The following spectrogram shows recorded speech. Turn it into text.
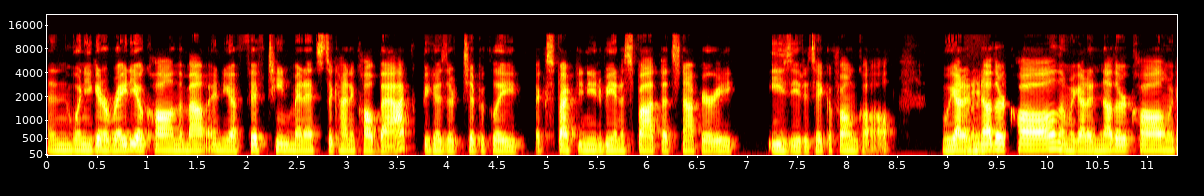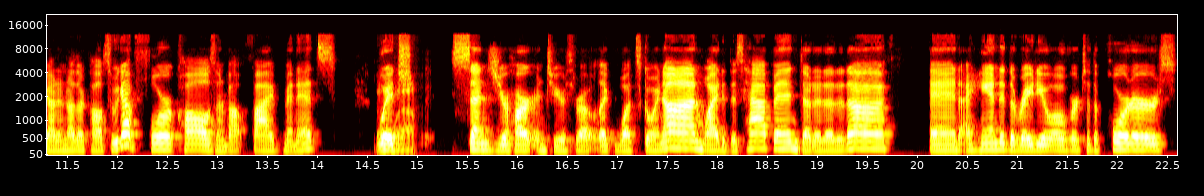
And when you get a radio call on the mountain, you have 15 minutes to kind of call back because they're typically expecting you to be in a spot that's not very easy to take a phone call. We got Right. another call, and we got another call, and we got another call. So we got four calls in about five minutes Oh, which wow. sends your heart into your throat. Like, what's going on? Why did this happen? Da da da da da. And I handed the radio over to the porters.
